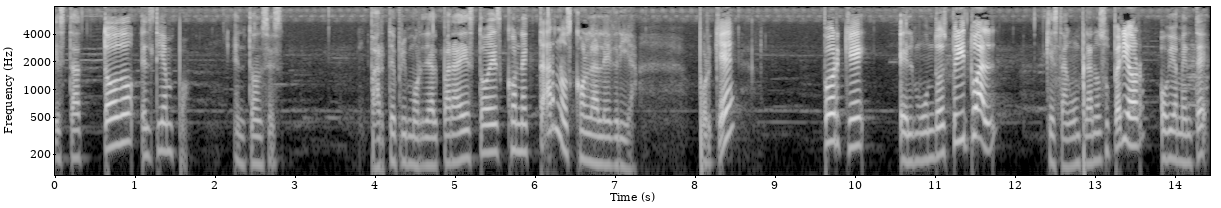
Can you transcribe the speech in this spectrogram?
está todo el tiempo. Entonces, parte primordial para esto es conectarnos con la alegría. ¿Por qué? Porque el mundo espiritual, que está en un plano superior, obviamente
